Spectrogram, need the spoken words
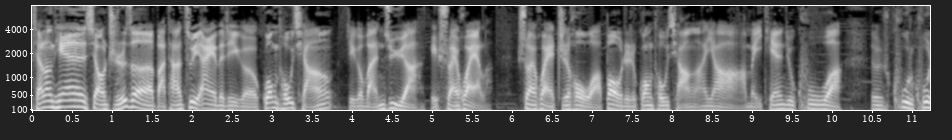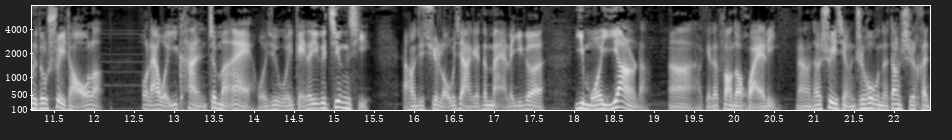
前两天，小侄子把他最爱的这个光头强这个玩具啊给摔坏了。摔坏之后啊，抱着这光头强，哎呀，每天就哭啊，就哭着哭着都睡着了。后来我一看这么爱，我就我就给他一个惊喜，然后就去楼下给他买了一个一模一样的啊，给他放到怀里。然后他睡醒之后呢，当时很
